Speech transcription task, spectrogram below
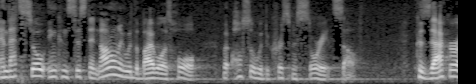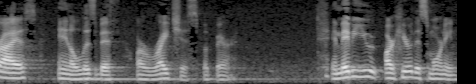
And that's so inconsistent, not only with the Bible as whole, but also with the Christmas story itself. Because Zacharias and Elizabeth are righteous but barren. And maybe you are here this morning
